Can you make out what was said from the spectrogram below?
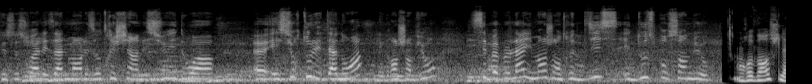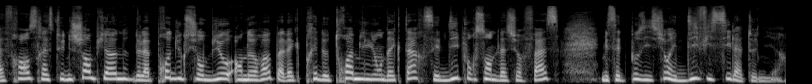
que ce soit les Allemands, les Autrichiens, les Suédois euh, et surtout les Danois, les grands champions. Ces peuples-là, ils mangent entre 10 et 12% de bio. En revanche, la France reste une championne de la production bio en Europe avec près de 3 millions d'hectares, c'est 10% de la surface mais cette position est difficile à tenir.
